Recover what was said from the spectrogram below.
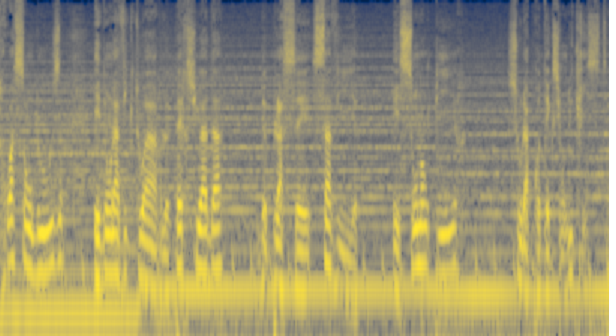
312 et dont la victoire le persuada de placer sa vie et son empire sous la protection du Christ.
